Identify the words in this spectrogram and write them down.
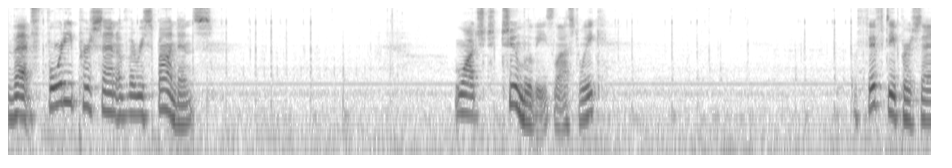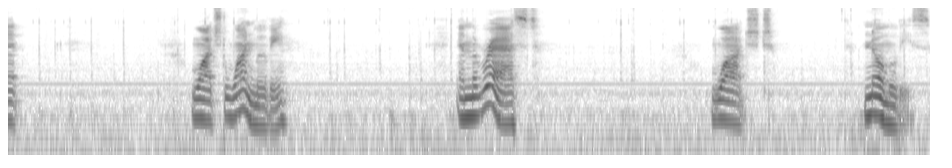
that 40% of the respondents watched two movies last week. 50% watched one movie. And the rest watched no movies.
